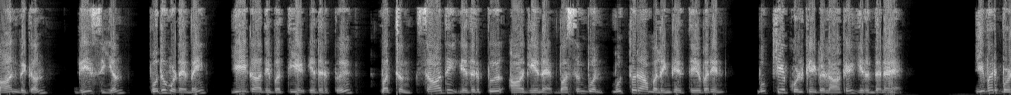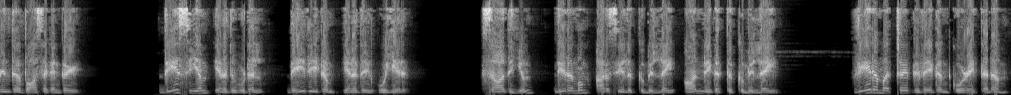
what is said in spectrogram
ஆன்மீகம் தேசியம் பொதுவுடைமை ஏகாதிபத்திய எதிர்ப்பு மற்றும் சாதி எதிர்ப்பு ஆகியன பசும்பொன் முத்துராமலிங்க தேவரின் முக்கிய கொள்கைகளாக இருந்தன. இவர் பொழிந்த வாசகங்கள். தேசியம் எனது உடல் தெய்வீகம் எனது உயிர். சாதியும் நிறமும் அரசியலுக்குமில்லை ஆன்மீகத்துக்குமில்லை. வீரமற்ற விவேகம் கோழைத்தனம்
